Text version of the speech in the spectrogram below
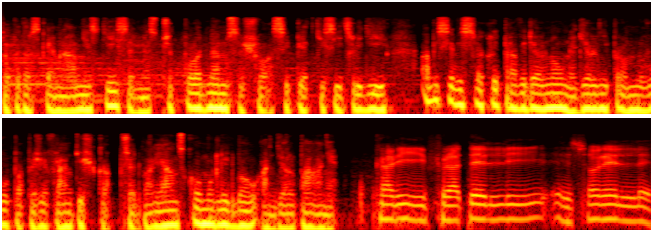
Svatopetrském náměstí se dnes předpolednem sešlo asi pět tisíc lidí, aby si vyslechli pravidelnou nedělní promluvu papeže Františka před mariánskou modlitbou Anděl Páně. Cari fratelli e sorelle,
